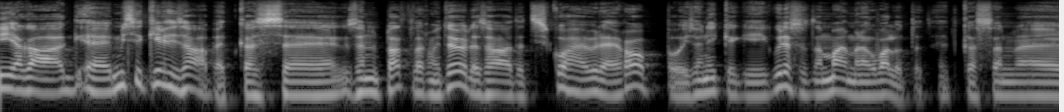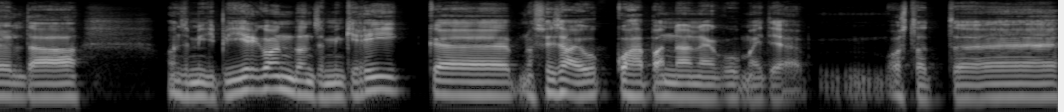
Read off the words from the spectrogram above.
nii, aga äh, mis siit Kirsi saab, et kas äh, kui sa nüüd platvormi tööle saad, et siis kohe üle Euroopa või see on ikkagi, kuidas sa seda maailma nagu vallutad, et kas on öelda on see mingi piirkond, on see mingi riik, Äh, noh, sa ei saa ju kohe panna nagu ma ei tea, ostad äh,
